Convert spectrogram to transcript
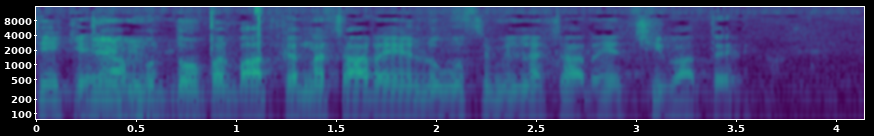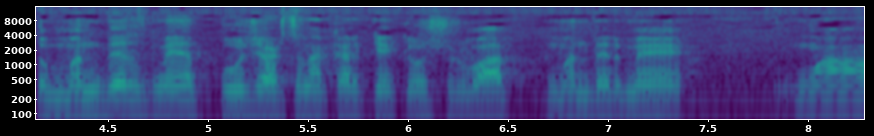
ठीक है आप मुद्दों पर बात करना चाह रहे हैं लोगों से मिलना चाह रहे हैं अच्छी बात है। तो मंदिर में पूजा अर्चना करके क्यों शुरुआत? मंदिर में वहाँ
